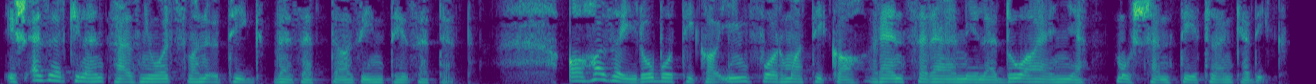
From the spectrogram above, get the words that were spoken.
és 1985-ig vezette az intézetet. A hazai robotika, informatika, rendszerelmélet doaenje most sem tétlenkedik.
